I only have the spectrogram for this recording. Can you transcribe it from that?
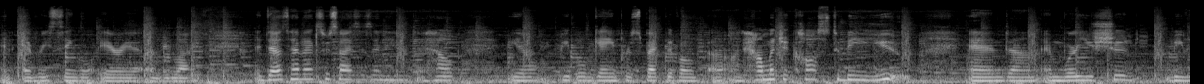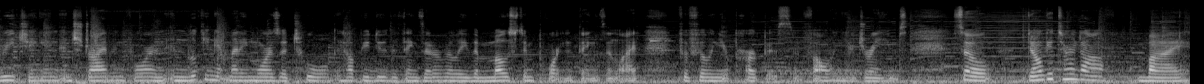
in every single area of your life. It does have exercises in here to help you know people gain perspective on, uh, on how much it costs to be you and um, and where you should be reaching and, and striving for and, and, looking at money more as a tool to help you do the things that are really the most important things in life fulfilling your purpose and following your dreams. So don't get turned off by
